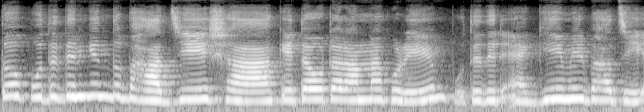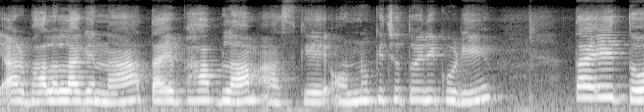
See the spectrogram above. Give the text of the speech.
তো প্রতিদিন কিন্তু ভাজি, শাক, এটা ওটা রান্না করি। প্রতিদিন একঘেয়েমির ভাজি আর ভালো লাগে না, তাই ভাবলাম আজকে অন্য কিছু তৈরি করি। তাই এই তো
